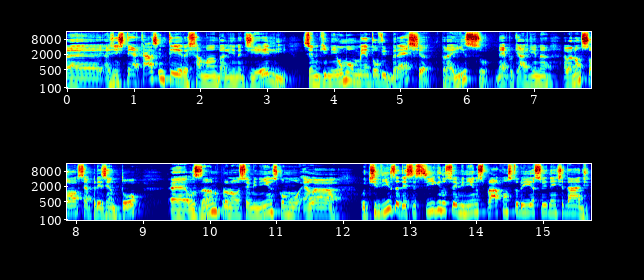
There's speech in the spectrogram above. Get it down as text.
É, a gente tem a casa inteira chamando a Lina de ele, sendo que em nenhum momento houve brecha para isso, né? Porque a Lina, ela não só se apresentou é, usando pronomes femininos, como ela utiliza desses signos femininos para construir a sua identidade.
